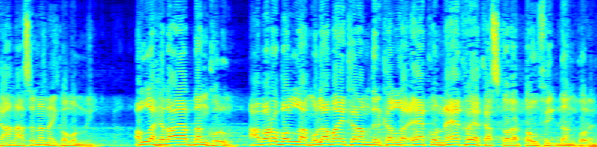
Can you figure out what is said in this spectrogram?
কান আছে না নাই, খবর নেই। আল্লাহ হেদায়াত দান করুন। আবারও বললাম, ওলামায় কেরামদের আল্লাহ এক ও ন্যাক হয়ে কাজ করার তৌফিক দান করেন।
